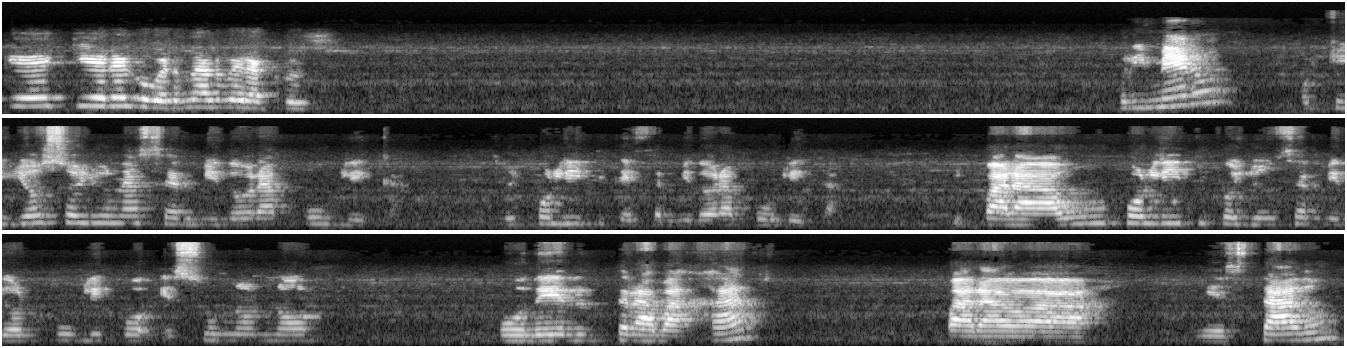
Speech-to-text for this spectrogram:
¿por qué quiere gobernar Veracruz? Primero, porque yo soy una servidora pública, soy política y servidora pública. Y para un político y un servidor público es un honor poder trabajar para mi estado,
